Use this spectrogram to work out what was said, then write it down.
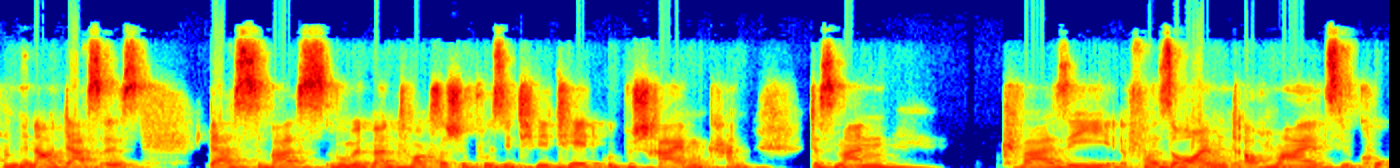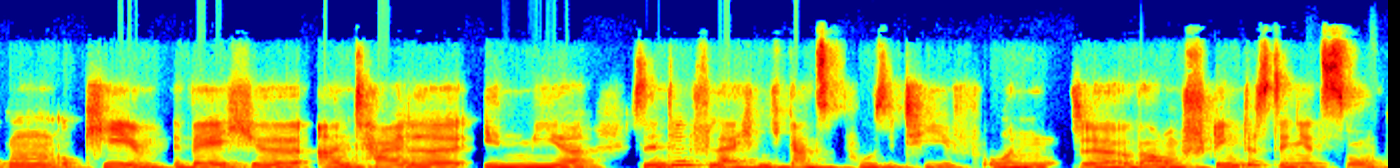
Und genau das ist das, was, womit man toxische Positivität gut beschreiben kann, dass man quasi versäumt, auch mal zu gucken, okay, welche Anteile in mir sind denn vielleicht nicht ganz so positiv und äh, warum stinkt es denn jetzt so?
